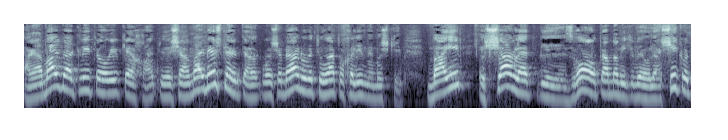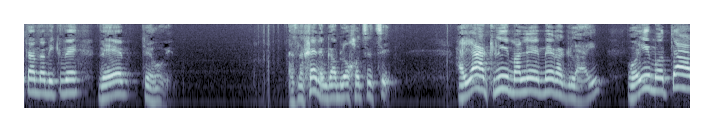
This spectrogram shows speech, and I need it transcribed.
הרי המים והכלי טהורים כאחת, בגלל שהמים יש להם טהרה, כמו שבארנו בתאורת אוכלים ומשקים. מים, אפשר לזרוע אותם במקווה או להשיק אותם במקווה, והם טהורים. אז לכן הם גם לא חוצצים. היה הכלי מלא מרגליים, רואים אותם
